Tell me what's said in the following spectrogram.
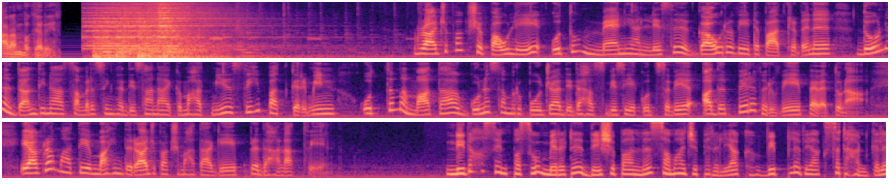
ආරම්භ කරේ. රාජපක්ෂ පවුලේ උතුම් මෑණියන් ලෙස ගෞරවයට පාත්‍ර වන දෝන දන්දිනා සමරසිංහ දිසානායක මහත්මිය සිහිපත් කරමින් උත්තම මාතා ගුණසමරු පූජා දෙදහස් විසියක උත්සවය අද පෙරවරුවේ පැවැත්වුණා. ඒ අග්‍රාමාත්‍ය මහින්ද රාජපක්ෂ මහතාගේ ප්‍රධානත්වයෙන්. නිදහසෙන් පසු මෙරට දේශපාලන සමාජ පෙරලියක් විප්ලවයක් සටහන් කළ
